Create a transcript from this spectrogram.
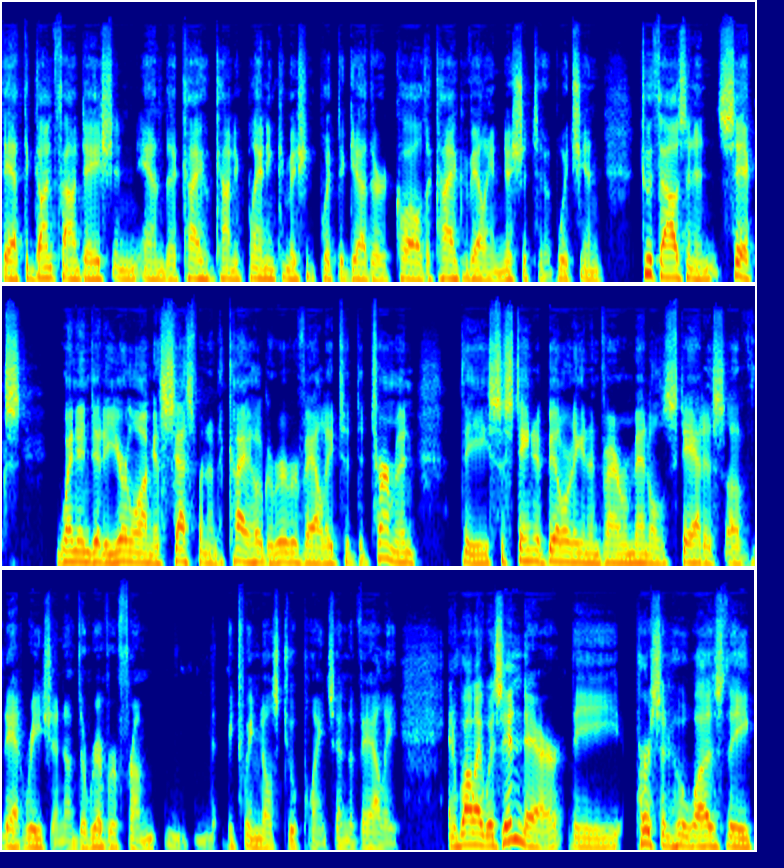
that the Gund Foundation and the Cuyahoga County Planning Commission put together called the Cuyahoga Valley Initiative, which in 2006 went and did a year long assessment on the Cuyahoga River Valley to determine the sustainability and environmental status of that region of the river from between those two points and the valley. And while I was in there, the person who was the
